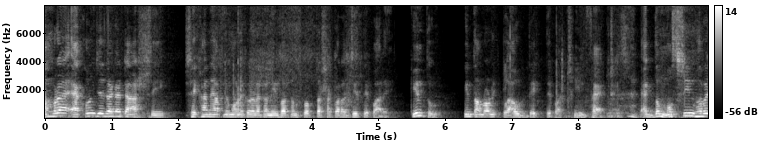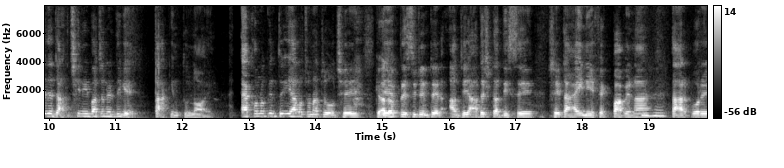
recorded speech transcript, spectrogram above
আমরা এখন যে জায়গাটা আসছি সেখানে আপনি মনে করেন একটা নির্বাচন প্রত্যাশা করা যেতে পারে। কিন্তু কিন্তু আমরা অনেক ক্লাউড দেখতে পাচ্ছি ইনফ্যাক্ট একদম মসৃণ ভাবে যে যাচ্ছি নির্বাচনের দিকে তা কিন্তু নয়। এখনও কিন্তু এই আলোচনা চলছে যে প্রেসিডেন্টের যে আদেশটা দিচ্ছে সেটা আইনি এফেক্ট পাবে না। তারপরে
